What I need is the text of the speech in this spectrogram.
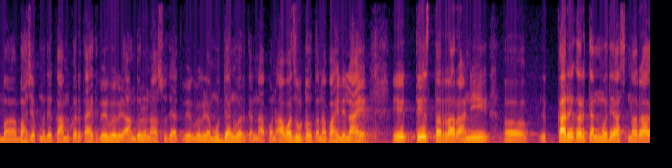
भाजपमध्ये काम करत आहेत. वेगवेगळे आंदोलनं असू द्यात वेगवेगळ्या मुद्द्यांवर त्यांना आपण आवाज उठवताना पाहिलेला आहे. एक तेज तर्रार आणि कार्यकर्त्यांमध्ये असणारा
